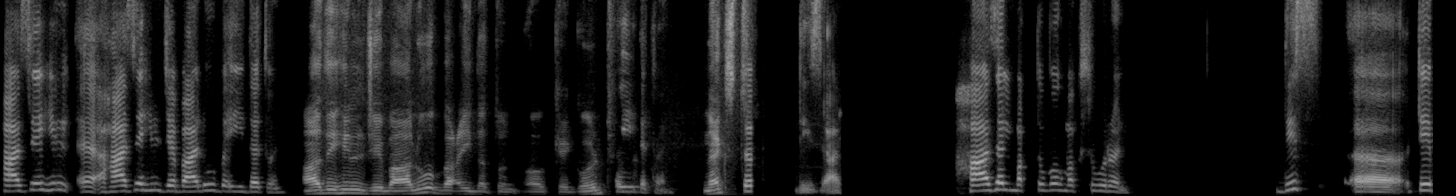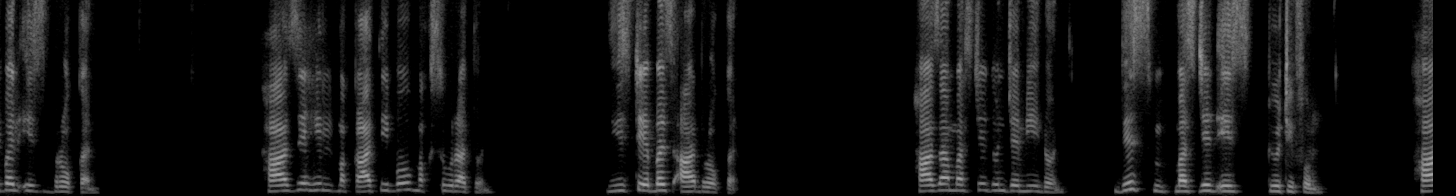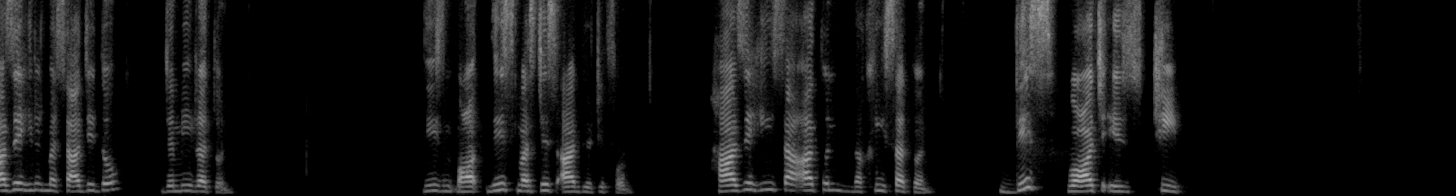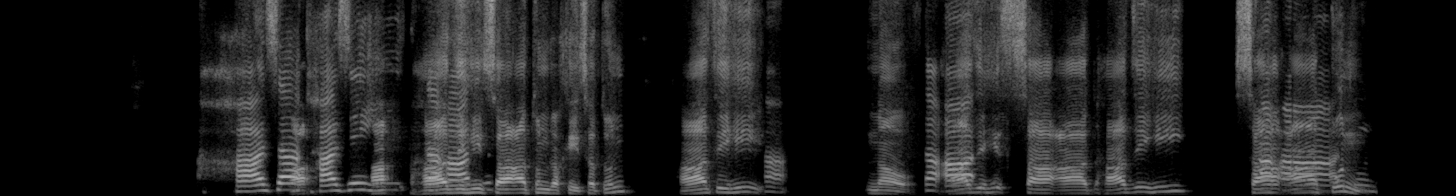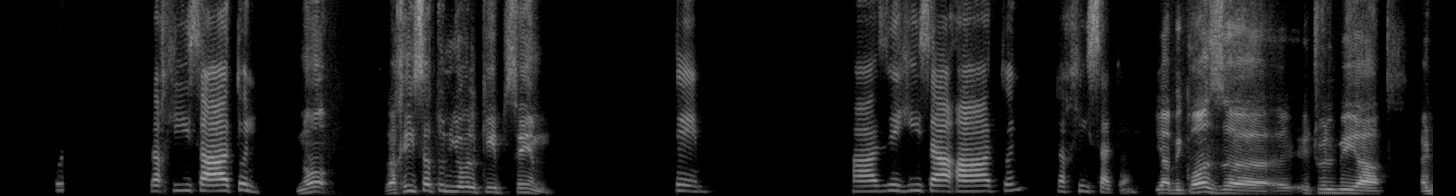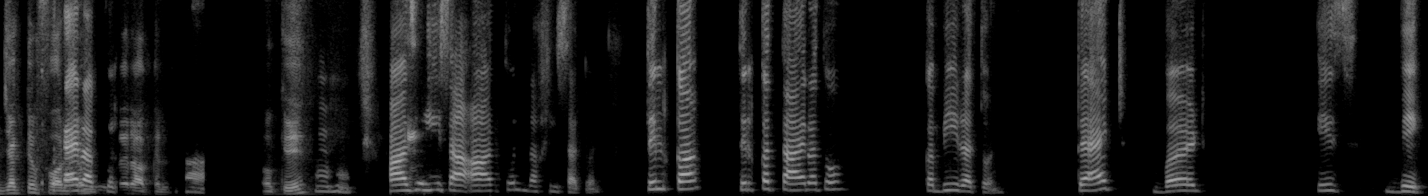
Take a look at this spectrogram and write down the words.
Hazehil Jabalu Baidatun. Hazihil Jabalu Baidatun. Okay, good. Baidatun. Next. So these are Hazal Maktubu Maksurun. This uh, table is broken. Hazehil Makatibu Maksuratun. These tables are broken. Haza Masjidun Jamilun. This masjid is beautiful. Hazehil Masajido Jamilatun. These, these masjids are beautiful. Hazehi Sa'atun Nakhisatun. This watch is cheap. Haza, Hazehi, Hazehi Sa'atun Rakhisatun. Hazehi. Now. Hazehi Sa'at. Hazehi Sa'atun. Rakhisatun. No, Rakhisatun you will keep same. Same. Hazihi sa'atun rakhisatun. Yeah, because uh, it will be a adjective for mutarakil. Ah. Okay. Mm-hmm. Hazihi sa'atun rakhisatun. Tilka, tilka tairatu kabiratun. That bird is big.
